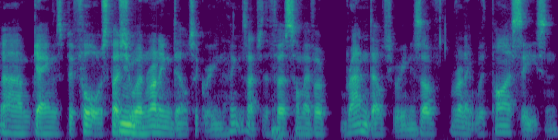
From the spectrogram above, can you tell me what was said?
um, games before, especially when running Delta Green. I think it's actually the first time I ever ran Delta Green. Is I've run it with Pisces, and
